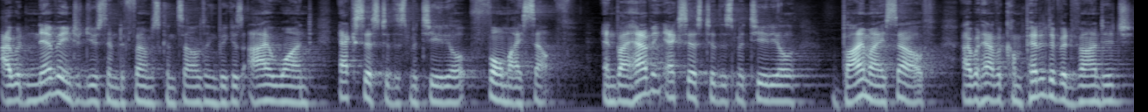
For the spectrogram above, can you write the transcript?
I would never introduce them to firms consulting because I want access to this material for myself. And by having access to this material by myself, I would have a competitive advantage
